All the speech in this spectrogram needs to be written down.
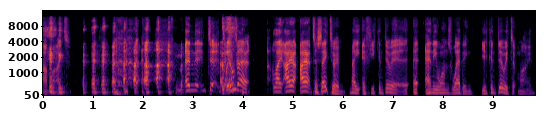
I might." and uh, to, to I will. fair, like I, I had to say to him, mate, if you can do it at anyone's wedding, you can do it at mine.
